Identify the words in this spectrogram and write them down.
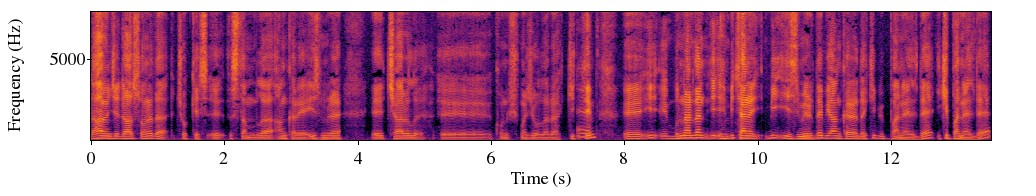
daha önce daha sonra da çok kez e, İstanbul'a, Ankara'ya, İzmir'e e, çağrılı e, konuşmacı olarak gittim. Evet. E, bunlardan bir tane bir İzmir'de bir Ankara'daki bir panelde iki panelde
